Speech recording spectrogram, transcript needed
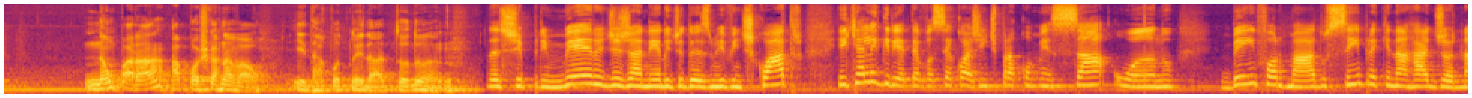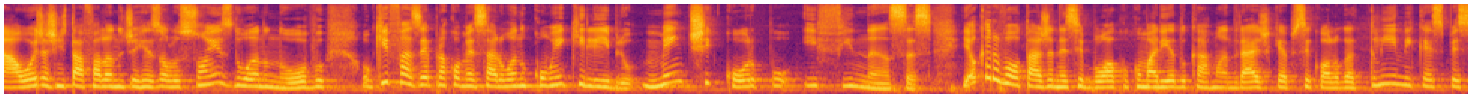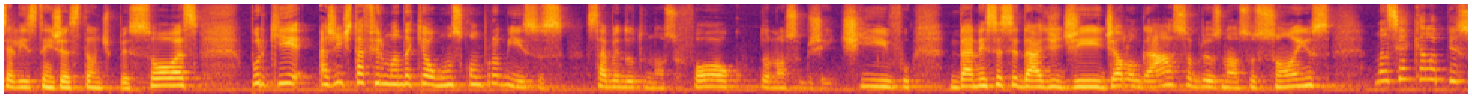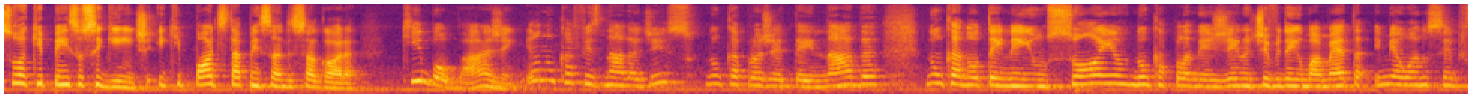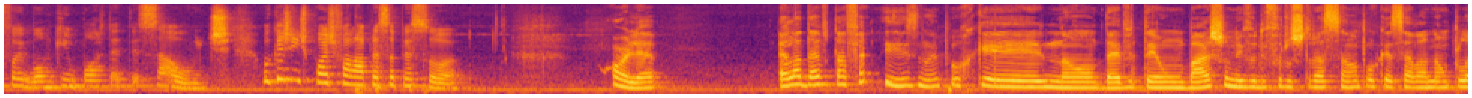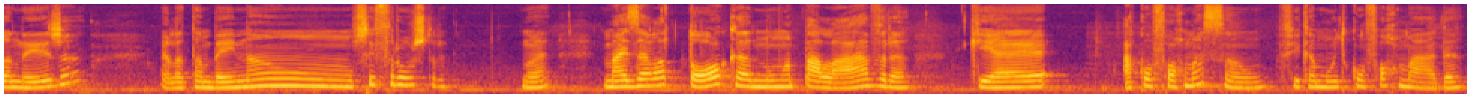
não parar após carnaval e dar continuidade todo ano. Deste 1 de janeiro de 2024 e que alegria ter você com a gente para começar o ano bem informado, sempre aqui na Rádio Jornal. Hoje a gente está falando de resoluções do ano novo, o que fazer para começar o ano com equilíbrio, mente, corpo e finanças. E eu quero voltar já nesse bloco com Maria do Carmo Andrade, que é psicóloga clínica, especialista em gestão de pessoas, porque a gente está firmando aqui alguns compromissos, sabendo do nosso foco, do nosso objetivo, da necessidade de dialogar sobre os nossos sonhos. Mas e aquela pessoa que pensa o seguinte e que pode estar pensando isso agora? Que bobagem! Eu nunca fiz nada disso, nunca projetei nada, nunca anotei nenhum sonho, nunca planejei, não tive nenhuma meta e meu ano sempre foi bom. O que importa é ter saúde. O que a gente pode falar para essa pessoa? Olha, ela deve estar feliz, né? Porque não deve ter um baixo nível de frustração, porque se ela não planeja, ela também não se frustra, não é? Mas ela toca numa palavra que é a conformação fica muito conformada,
